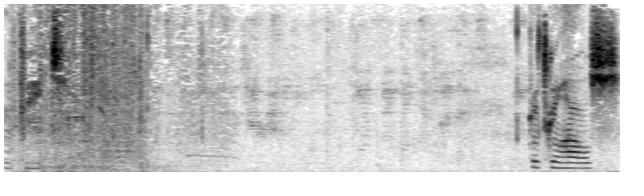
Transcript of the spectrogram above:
Stupid. Let's go house.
